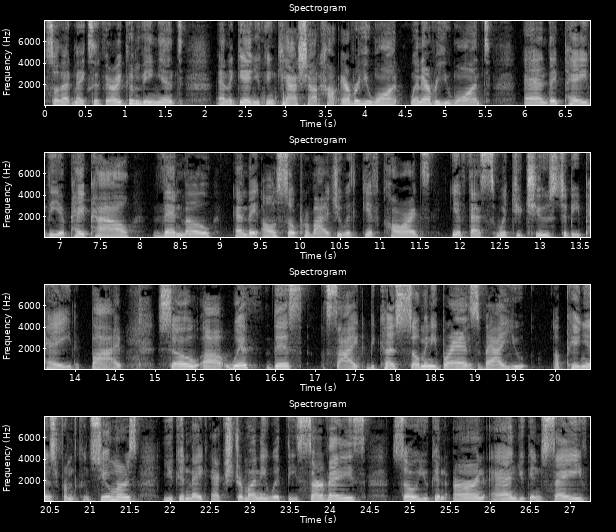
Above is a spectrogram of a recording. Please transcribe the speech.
So that makes it very convenient. And again, you can cash out however you want, whenever you want. And they pay via PayPal, Venmo, and they also provide you with gift cards if that's what you choose to be paid by. So, uh, with this site, because so many brands value opinions from consumers. You can make extra money with these surveys. So you can earn and you can save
